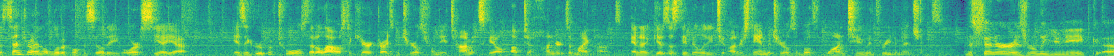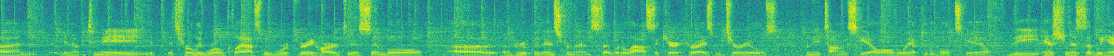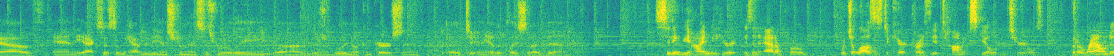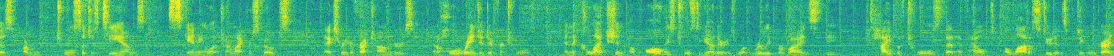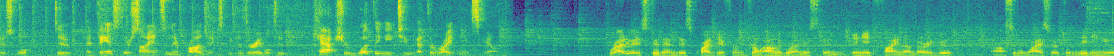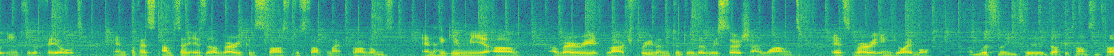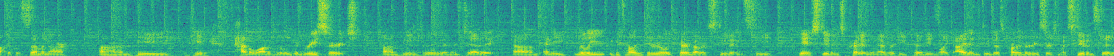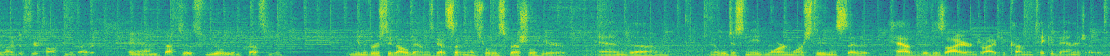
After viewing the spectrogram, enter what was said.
The Central Analytical Facility, or CAF, is a group of tools that allow us to characterize materials from the atomic scale up to hundreds of microns. And it gives us the ability to understand materials in both one, two, and three dimensions. The center is really unique. Uh, and, you know, to me, it, it's really world class. We've worked very hard to assemble uh, a group of instruments that would allow us to characterize materials from the atomic scale all the way up to the bulk scale. The instruments that we have and the access that we have to the instruments is really, uh, there's really no comparison uh, to any other place that I've been. Sitting behind me here is an atom probe, which allows us to characterize the atomic scale of materials, but around us are tools such as TEMs, scanning electron microscopes, X-ray diffractometers, and a whole range of different tools. And the collection of all these tools together is what really provides the type of tools that have helped a lot of students, particularly in graduate school, to advance their science and their projects because they're able to capture what they need to at the right length scale. Graduate student is quite different from undergraduate student. You need to find a very good uh, supervisor to leading you into the field. And Professor Thompson is a very good source to solve my problems. And he gave me um, a very large freedom to do the research I want. It's very enjoyable. I'm listening to Dr. Thompson talk at the seminar. Um, he, he had a lot of really good research. Um, he was really energetic, um, and he really, you could tell he could really care about his students. He gave students credit whenever he could. He's like, I didn't do this part of the research, my students did, and I'm just here talking about it. And that just really impressed me. The University of Alabama's got something that's really special here, and um, you know, we just need more and more students that have the desire and drive to come and take advantage of it.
